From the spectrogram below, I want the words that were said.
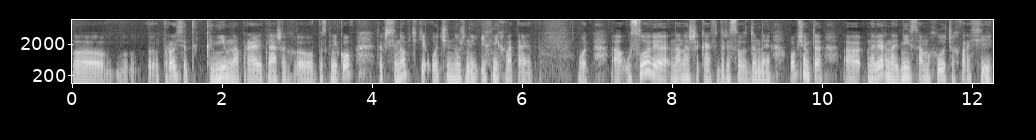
просят к ним направить наших э, выпускников, так что синоптики очень нужны, их не хватает. Вот. А условия на нашей кафедре созданы, в общем-то, а, наверное, одни из самых лучших в России.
